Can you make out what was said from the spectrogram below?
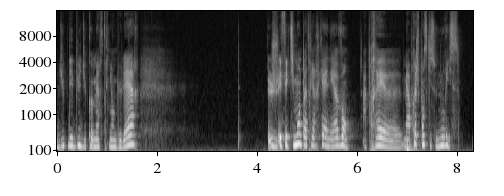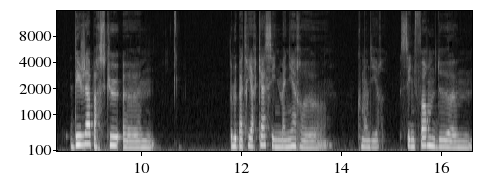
du début du commerce triangulaire, effectivement, le patriarcat est né avant. Après, mais après, je pense qu'ils se nourrissent. Déjà parce que le patriarcat, c'est une manière comment dire, c'est une forme de, euh,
